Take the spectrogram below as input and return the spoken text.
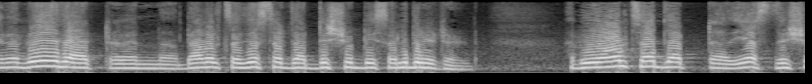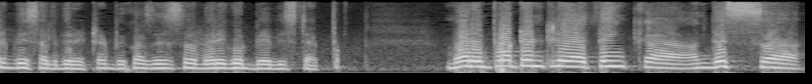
in a way that when uh, suggested that this should be celebrated, we all said that uh, yes, this should be celebrated because this is a very good baby step. More importantly, I think uh, on this uh,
